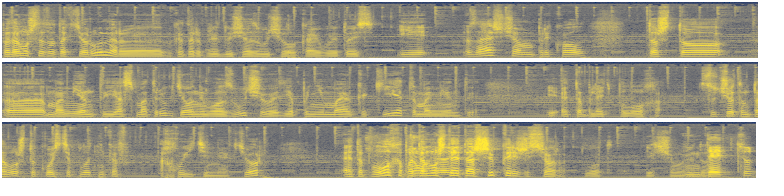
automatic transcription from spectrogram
Потому что тот актер умер, э, который предыдущий озвучивал, как бы, то есть, и знаешь, в чем прикол? То, что э, моменты я смотрю, где он его озвучивает, я понимаю, какие это моменты, и это, блядь, плохо. С учетом того, что Костя Плотников охуительный актер, это плохо, Ну, потому э, что это ошибка режиссера. Вот, я к чему веду. Да тут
